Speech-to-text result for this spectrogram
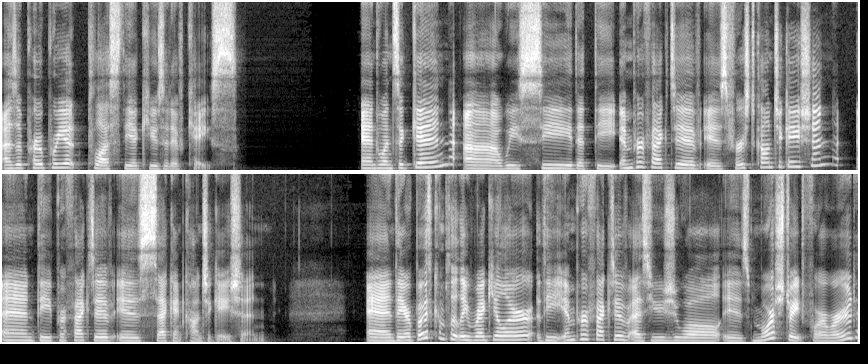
as appropriate plus the accusative case. And once again, uh, we see that the imperfective is first conjugation and the perfective is second conjugation. And they are both completely regular. The imperfective, as usual, is more straightforward.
